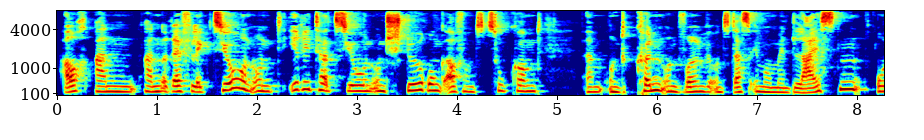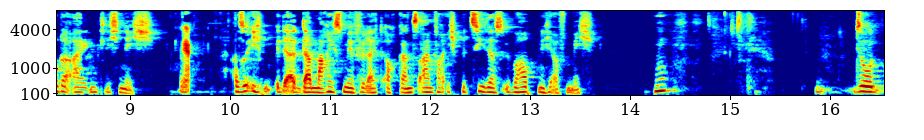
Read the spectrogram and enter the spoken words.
auch an, an Reflexion und Irritation und Störung auf uns zukommt ähm, und können und wollen wir uns das im Moment leisten oder eigentlich nicht. Ja. Also ich, da, da mache ich es mir vielleicht auch ganz einfach. Ich beziehe das überhaupt nicht auf mich. Hm? so,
